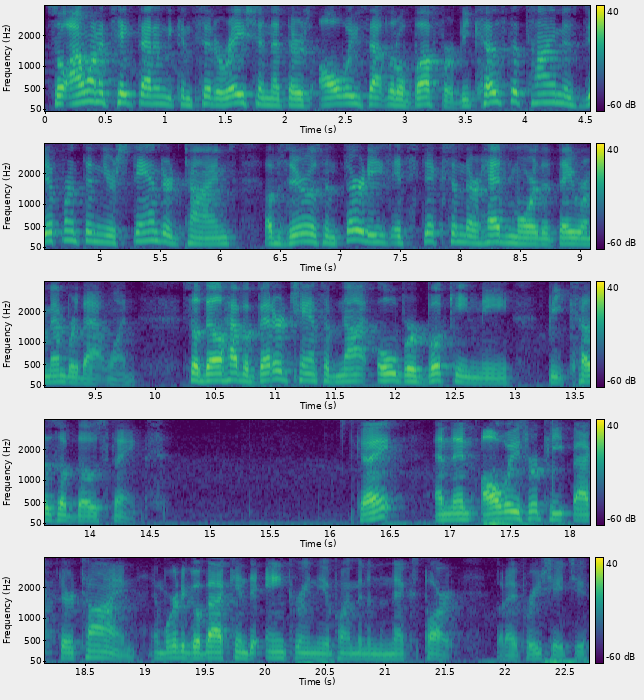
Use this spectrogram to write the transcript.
so i want to take that into consideration that there's always that little buffer because the time is different than your standard times of zeros and 30s it sticks in their head more that they remember that one so they'll have a better chance of not overbooking me because of those things okay and then always repeat back their time. And we're going to go back into anchoring the appointment in the next part. But I appreciate you.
